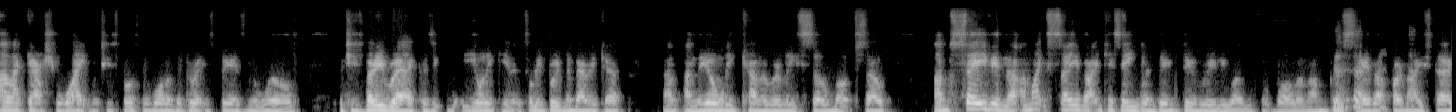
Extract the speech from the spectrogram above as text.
Allagash White, which is supposed to be one of the greatest beers in the world, which is very rare because it, you only you know, it's only brewed in America and, and they only kind of release so much. So I'm saving that. I might save that in case England do do really well in football, and I'm going to save that for a nice day.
